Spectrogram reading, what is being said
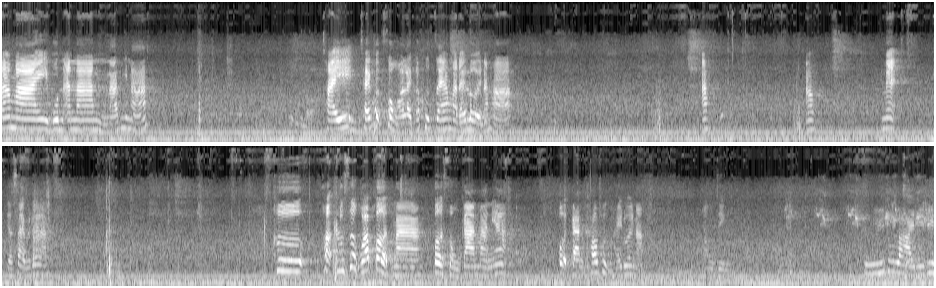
นาไมยบุญอนันต์นะพี่นะ ใช้ใช้ขนส่งอะไรก็คือแจ้งมาได้เลยนะคะอะเอาแม่เดี๋ยวใส่ไปด้วยนะ คือพอรู้สึกว่าเปิดมาเปิดสงกรารมาเนี่ย เปิดการเข้าถึงให้ด้วยนะเอาจริงเฮ้ยดูลายนี้ดิ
